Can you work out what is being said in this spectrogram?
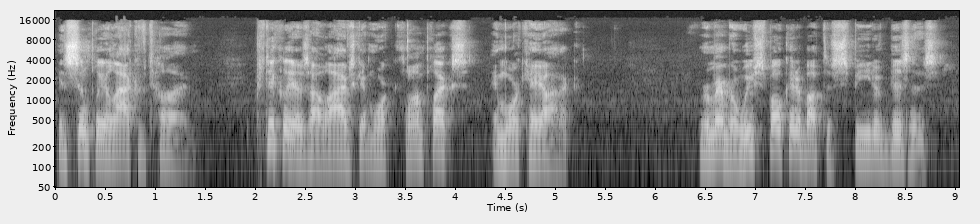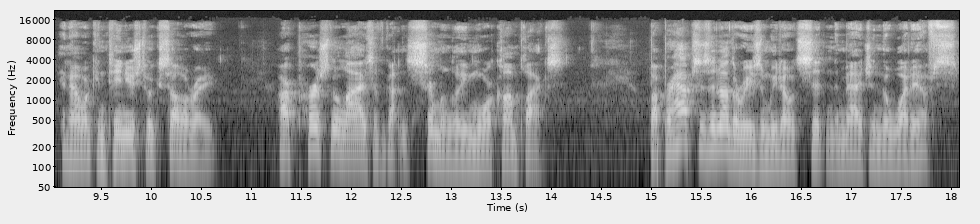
is simply a lack of time, particularly as our lives get more complex and more chaotic. Remember, we've spoken about the speed of business and how it continues to accelerate. Our personal lives have gotten similarly more complex. But perhaps there's another reason we don't sit and imagine the what ifs.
